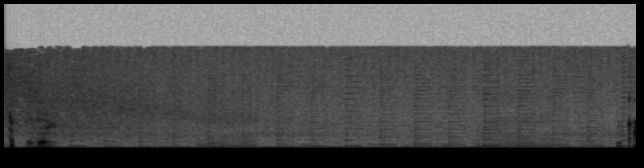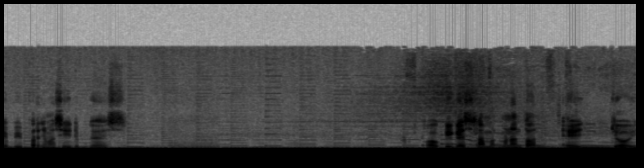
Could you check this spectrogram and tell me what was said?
mantep memang. Oke, beepernya masih hidup, guys. Oke, guys, selamat menonton. Enjoy.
